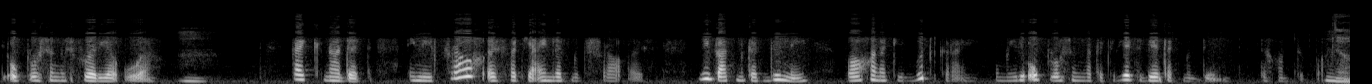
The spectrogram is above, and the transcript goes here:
die oplossing is voor jou oë. Hmm. Kyk na dit. En die vraag is wat jy eintlik moet vra is, nie wat moet ek doen nie, waar gaan ek die moed kry om hierdie oplossing wat ek reeds weet ek moet doen te gaan toepas. Ja.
